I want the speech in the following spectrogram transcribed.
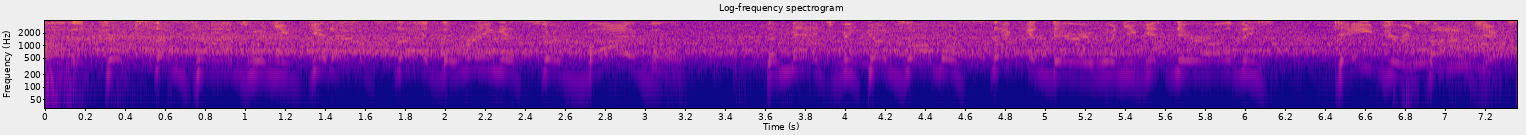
Well, the trick sometimes when you get outside the ring is survival. The match becomes almost secondary when you get near all these dangerous objects.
